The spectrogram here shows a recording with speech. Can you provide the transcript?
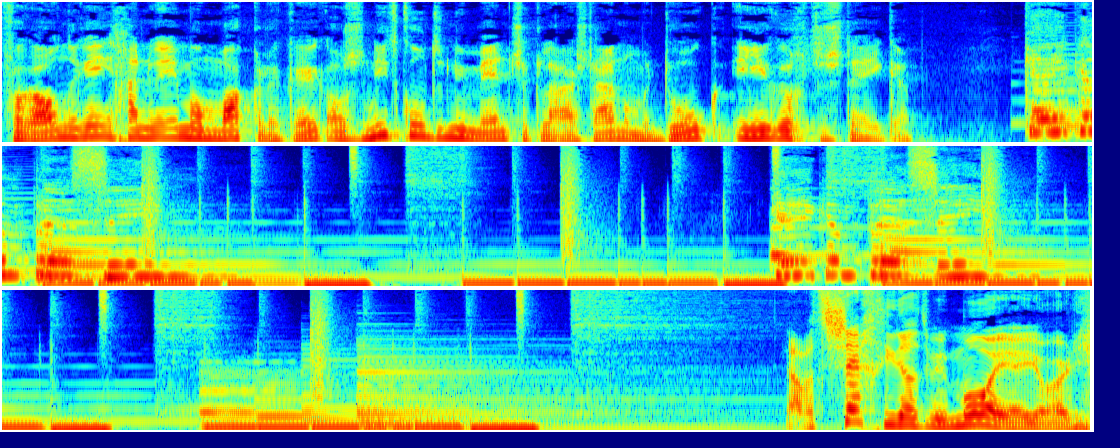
Verandering gaat nu eenmaal makkelijker als er niet continu mensen klaarstaan om een dolk in je rug te steken. Kijk een pressing. Kijk een pressing. Nou, wat zegt hij dat weer mooi, hè, Jordi?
